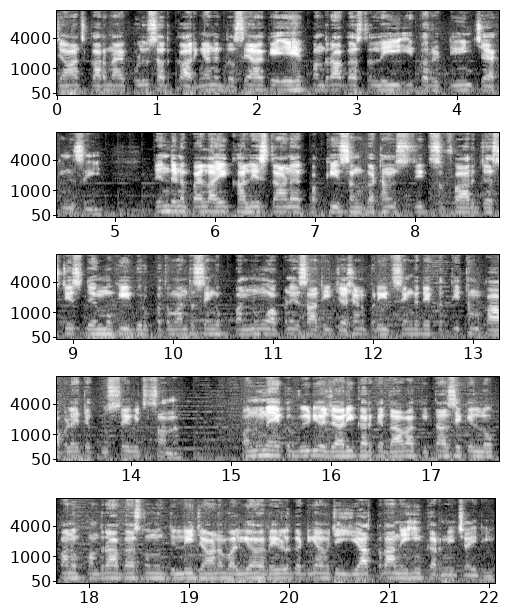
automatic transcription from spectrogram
ਜਾਂਚ ਕਰਨ ਆਏ ਪੁਲਿਸ ਅਧਿਕਾਰੀਆਂ ਨੇ ਦੱਸਿਆ ਕਿ ਇਹ 15 ਅਗਸਤ ਲਈ ਇੱਕ ਰੂਟੀਨ ਚੈਕਿੰਗ ਸੀ। ਤਿੰਨ ਦਿਨ ਪਹਿਲਾਂ ਹੀ ਖਾਲਿਸਤਾਨ ਪੱਖੀ ਸੰਗਠਨ ਸਿਕਸ ਫਾਰ ਜਸਟਿਸ ਦੇ ਮੁਖੀ ਗੁਰਪਤਵੰਤ ਸਿੰਘ ਪੰਨੂ ਆਪਣੇ ਸਾਥੀ ਜਸ਼ਨਪ੍ਰੀਤ ਸਿੰਘ ਦੇ ਕਥਿਤ ਮੁਕਾਬਲੇ ਤੇ ਗੁੱਸੇ ਵਿੱਚ ਸਨ। ਪੰਨੂ ਨੇ ਇੱਕ ਵੀਡੀਓ ਜਾਰੀ ਕਰਕੇ ਦਾਅਵਾ ਕੀਤਾ ਸੀ ਕਿ ਲੋਕਾਂ ਨੂੰ 15 ਅਗਸਤ ਨੂੰ ਦਿੱਲੀ ਜਾਣ ਵਾਲੀਆਂ ਰੇਲ ਗੱਡੀਆਂ ਵਿੱਚ ਯਾਤਰਾ ਨਹੀਂ ਕਰਨੀ ਚਾਹੀਦੀ।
